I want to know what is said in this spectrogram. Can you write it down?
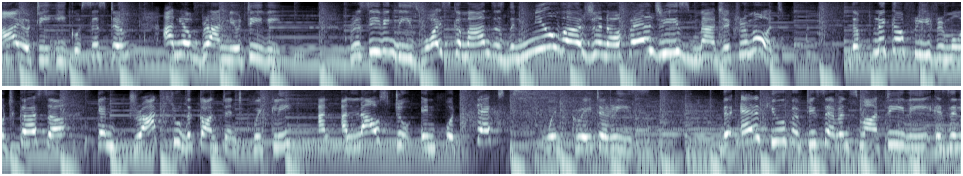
IoT ecosystem and your brand new TV. Receiving these voice commands is the new version of LG's Magic Remote. The flicker-free remote cursor can drag through the content quickly and allows to input texts with greater ease. The LQ57 Smart TV is in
